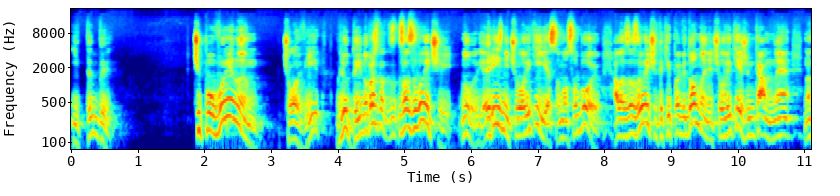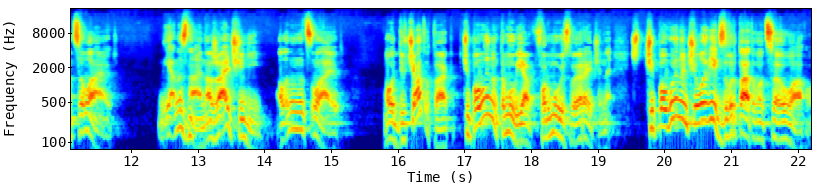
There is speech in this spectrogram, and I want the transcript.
і т.д. Чи повинен чоловік, людина, просто зазвичай, ну, різні чоловіки є само собою, але зазвичай такі повідомлення чоловіки жінкам не надсилають. Я не знаю, на жаль чи ні, але не надсилають. А От дівчата так. Чи повинен, тому я формую своє речення, чи- повинен чоловік звертати на це увагу?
